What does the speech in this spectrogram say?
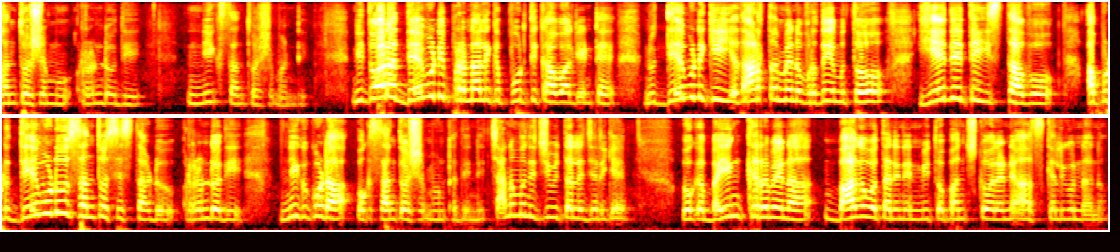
సంతోషము. రెండోది నీకు సంతోషం అండి. నీ ద్వారా దేవుడి ప్రణాళిక పూర్తి కావాలి అంటే నువ్వు దేవునికి యథార్థమైన హృదయంతో ఏదైతే ఇస్తావో అప్పుడు దేవుడు సంతోషిస్తాడు. రెండోది నీకు కూడా ఒక సంతోషం ఉంటుందండి. చాలామంది జీవితాల్లో జరిగే ఒక భయంకరమైన భాగవతాన్ని నేను మీతో పంచుకోవాలని ఆశ కలిగి ఉన్నాను.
